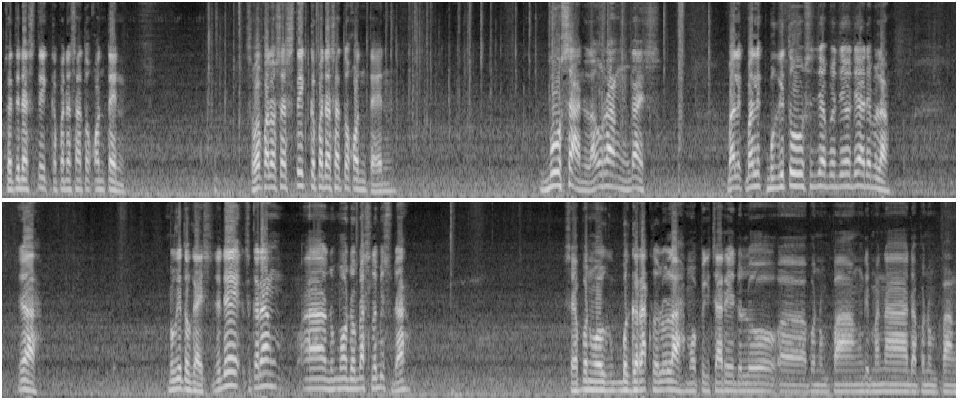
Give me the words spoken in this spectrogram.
Saya tidak stick kepada satu konten. Sebab kalau saya stick kepada satu konten bosan lah orang guys. Balik-balik begitu saja video dia ada bilang. Ya. Begitu guys. Jadi sekarang uh, mau 12 lebih sudah. Saya pun mau bergerak dulu lah. Mau cari dulu uh, penumpang di mana ada penumpang.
